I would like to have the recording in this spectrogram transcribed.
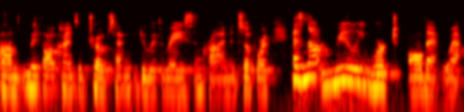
um, with all kinds of tropes having to do with race and crime and so forth has not really worked all that well.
